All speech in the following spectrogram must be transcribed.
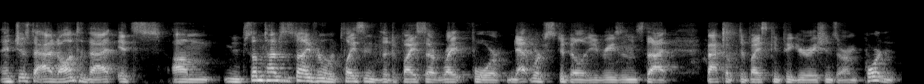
and just to add on to that, it's um, sometimes it's not even replacing the device right for network stability reasons that backup device configurations are important.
